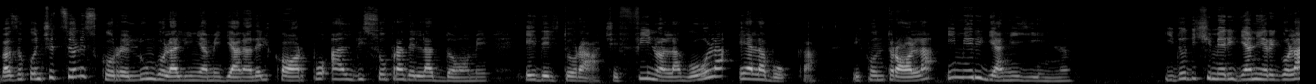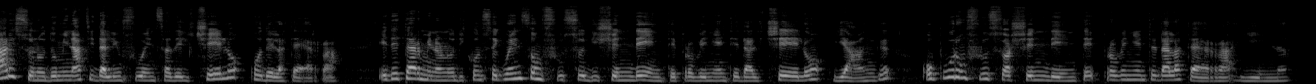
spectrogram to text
Vaso concezione scorre lungo la linea mediana del corpo al di sopra dell'addome e del torace fino alla gola e alla bocca e controlla i meridiani yin. I dodici meridiani regolari sono dominati dall'influenza del cielo o della terra e determinano di conseguenza un flusso discendente proveniente dal cielo, yang, oppure un flusso ascendente proveniente dalla terra, yin.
